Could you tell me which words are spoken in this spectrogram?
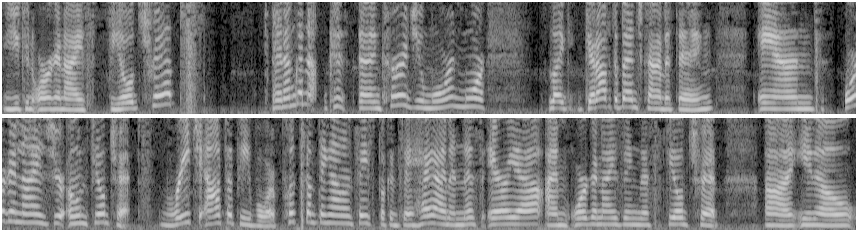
you can organize field trips. And I'm going to encourage you more and more, like, get off the bench kind of a thing and organize your own field trips. Reach out to people or put something out on Facebook and say, hey, I'm in this area. I'm organizing this field trip. Uh, you know,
